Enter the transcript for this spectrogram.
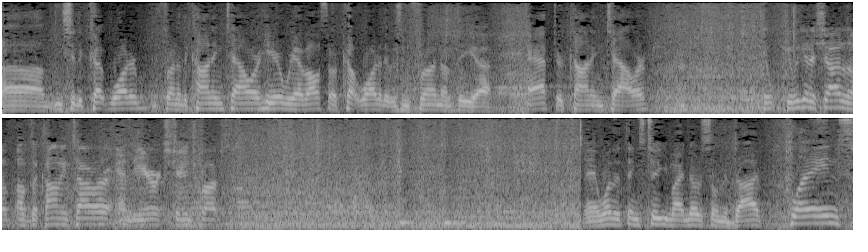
um, you see the cutwater in front of the conning tower here. We have also a cutwater that was in front of the uh, after conning tower. Can, can we get a shot of the, of the conning tower and the air exchange box? And one of the things too you might notice on the dive planes,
